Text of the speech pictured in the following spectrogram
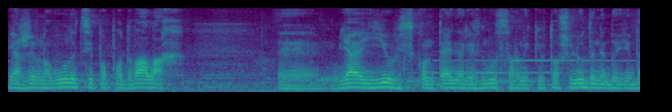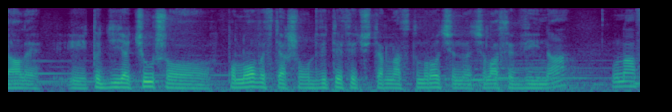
Я жив на вулиці, по підвалах. Е, Я їв з контейнерів, з мусорників, то що люди не доїдали. І тоді я чув, що по новостях, що у 2014 році почалася війна у нас.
